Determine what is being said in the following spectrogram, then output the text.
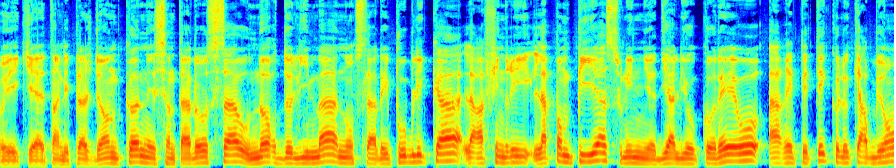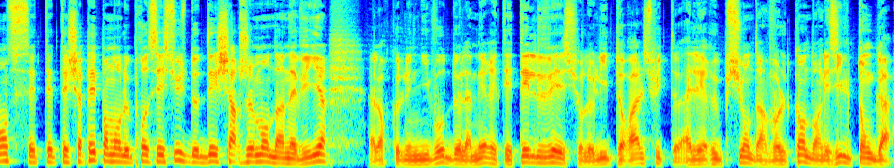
Oui, qui a atteint les plages de Ancon et Santa Rosa, au nord de Lima, annonce la Repubblica. La raffinerie La Pampilla, souligne Diario Correo, a répété que le carburant s'était échappé pendant le processus de déchargement d'un navire, alors que le niveau de la mer était élevé sur le littoral suite à l'éruption d'un volcan dans les îles Tonga.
